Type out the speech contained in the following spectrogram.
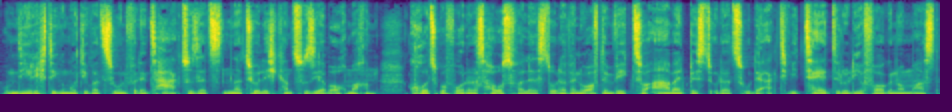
um die richtige Motivation für den Tag zu setzen. Natürlich kannst du sie aber auch machen, kurz bevor du das Haus verlässt oder wenn du auf dem Weg zur Arbeit bist oder zu der Aktivität, die du dir vorgenommen hast.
